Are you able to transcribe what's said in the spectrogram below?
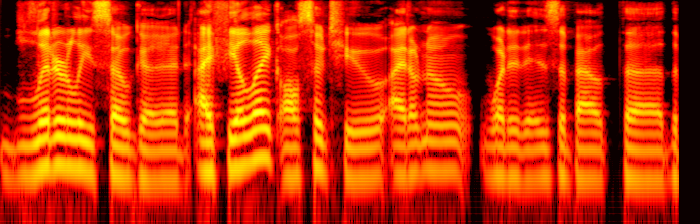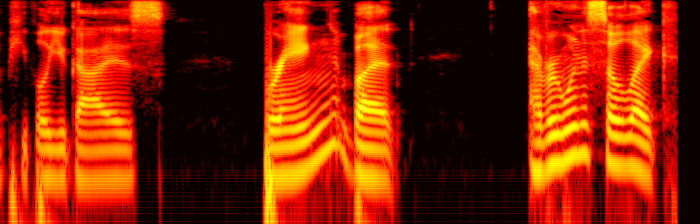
Literally so good. I feel like also too, I don't know what it is about the the people you guys bring, but everyone is so like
